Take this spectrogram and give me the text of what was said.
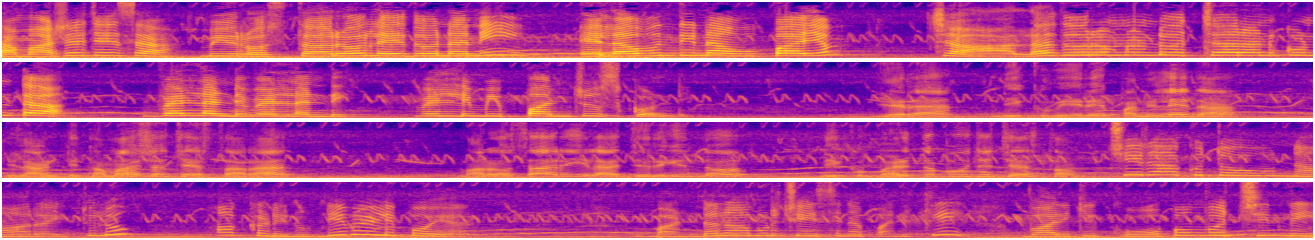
తమాషా చేశా. మీరు వస్తారో లేదోనని ఎలా ఉంది నా ఉపాయం? చాలా దూరం నుండి వచ్చారనుకుంటా. వెళ్ళండి వెళ్ళండి. వెళ్ళి మీ పని చూసుకోండి. ఎరా నీకు వేరే పని లేదా? ఇలాంటి తమాషా చేస్తారా? మరోసారి ఇలా జరిగిందో నీకు బడిత పూజ చేస్తాం. చిరాకుతో ఉన్న ఆ రైతులు అక్కడి నుండి వెళ్ళిపోయారు. బండరాముడు చేసిన పనికి వారికి కోపం వచ్చింది.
